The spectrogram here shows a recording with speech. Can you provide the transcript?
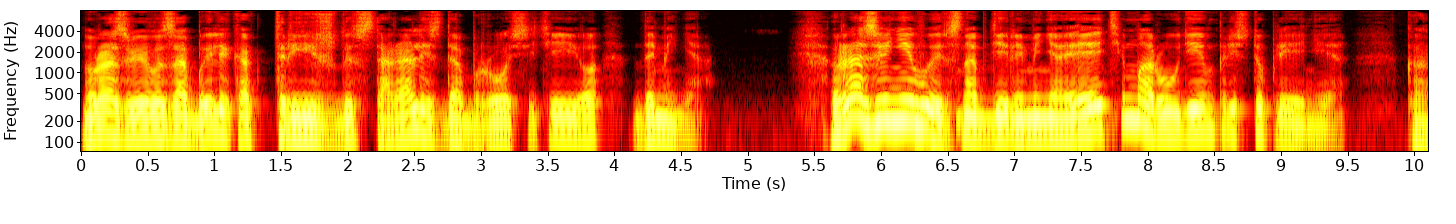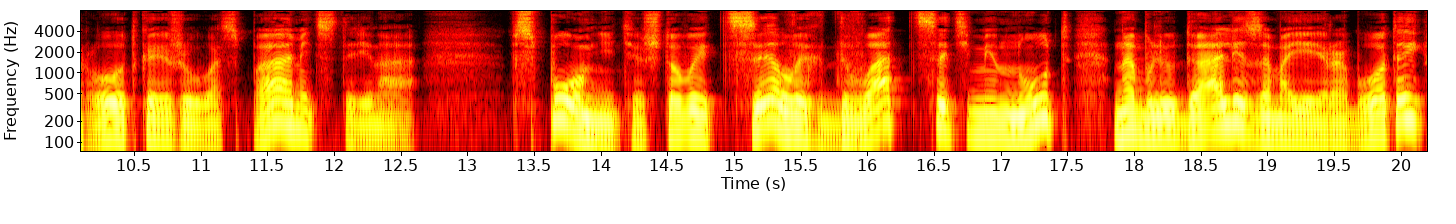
ну разве вы забыли, как трижды старались добросить ее до меня? Разве не вы снабдили меня этим орудием преступления? Короткая же у вас память, старина. Вспомните, что вы целых двадцать минут наблюдали за моей работой,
